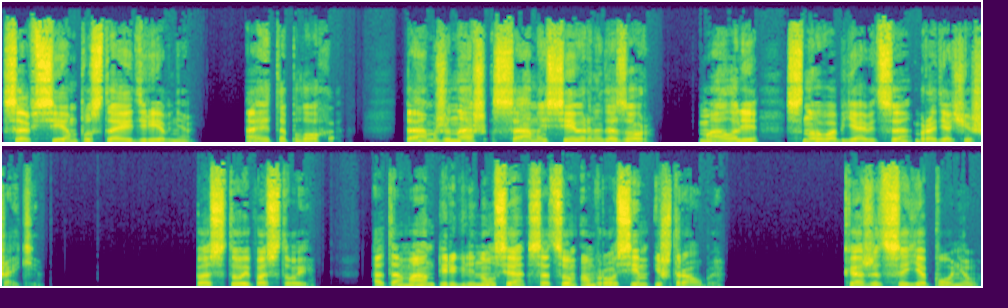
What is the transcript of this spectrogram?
Совсем пустая деревня. А это плохо. Там же наш самый северный дозор. Мало ли, снова объявятся бродячие шайки. Постой, постой. Атаман переглянулся с отцом Амвросием и Штраубы. Кажется, я понял.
